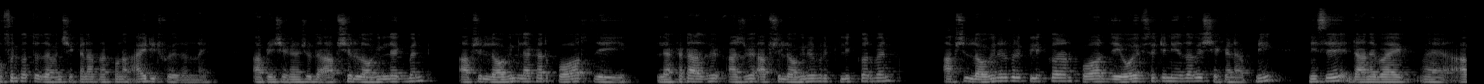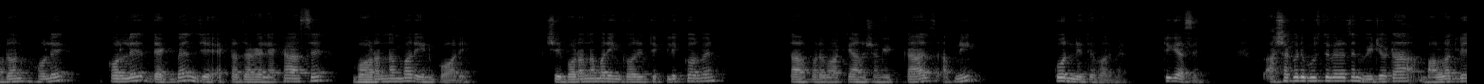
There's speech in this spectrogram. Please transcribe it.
ওপেন করতে যাবেন, সেখানে আপনার কোনো আইডির প্রয়োজন নেই। আপনি সেখানে শুধু আপসির লগ ইন লিখবেন। আপসির লগ ইন লেখার পর যেই লেখাটা আসবে আসবে, আপসির লগ ইনের উপরে ক্লিক করবেন। আপসির লগ ইনের উপরে ক্লিক করার পর যে ওয়েবসাইটে নিয়ে যাবে, সেখানে আপনি নিচে ডানে বাই আপ ডাউন হলে করলে দেখবেন যে একটা জায়গায় লেখা আছে বর্ডার নাম্বার ইনকোয়ারি সেই বর্ডার নাম্বার ইনকোয়ারিতে ক্লিক করবেন, তারপরে বাকি আনুষঙ্গিক কাজ আপনি করে নিতে পারবেন। ঠিক আছে? আশা করি বুঝতে পেরেছেন। ভিডিওটা ভালো লাগলে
